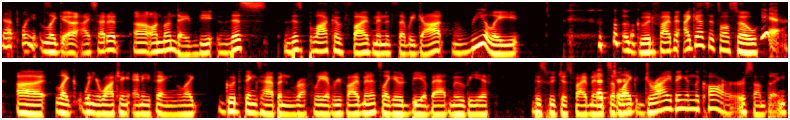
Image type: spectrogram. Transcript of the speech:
that point. like uh, I said it uh, on Monday. The this this block of five minutes that we got really a good five minutes. I guess it's also yeah, uh like when you're watching anything like good things happen roughly every five minutes. Like it would be a bad movie if this was just five minutes That's of true. like driving in the car or something.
